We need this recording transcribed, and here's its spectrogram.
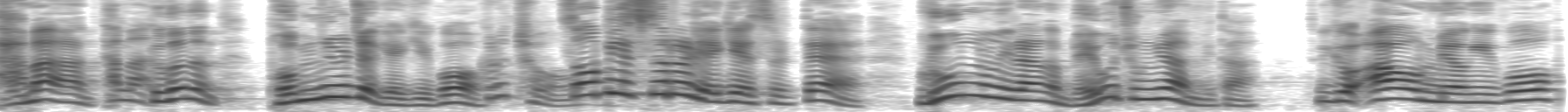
다만, 다만. 그거는 법률적 얘기고 그렇죠. 서비스를 얘기했을 때 룸이라는 건 매우 중요합니다. 그리고 아홉 명이고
